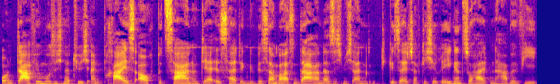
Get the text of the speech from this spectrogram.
Und dafür muss ich natürlich einen Preis auch bezahlen und der ist halt in gewissermaßen daran, dass ich mich an die gesellschaftliche Regeln zu halten habe, wie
